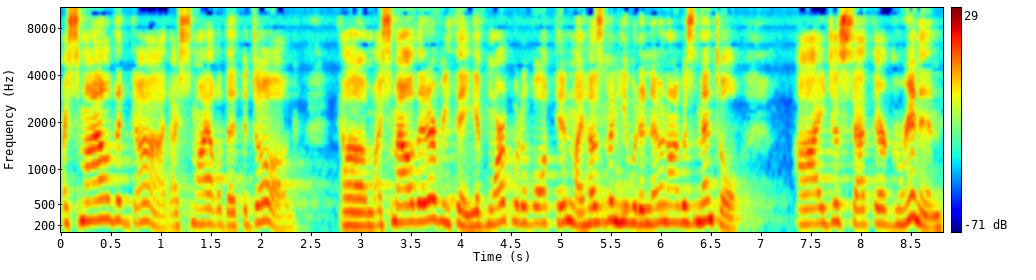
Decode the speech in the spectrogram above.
I smiled at God. I smiled at the dog. Um, I smiled at everything. If Mark would have walked in, my husband, he would have known I was mental. I just sat there grinning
